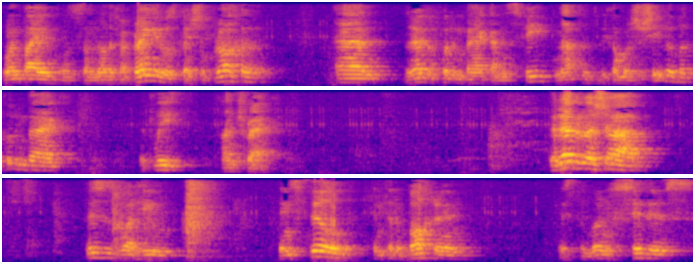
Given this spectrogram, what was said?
went by, was another Fabrengen, it was Keshe Bracha, and the Rebbe put him back on his feet, not to become Rosh Yeshiva, but put him back at least on track. The Rebbe Rashab, this is what he instilled into the Bochrim, is to learn Chassidus,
